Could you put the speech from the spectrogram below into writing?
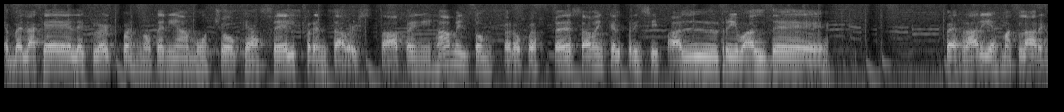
Es verdad que Leclerc pues no tenía mucho que hacer frente a Verstappen y Hamilton, pero pues ustedes saben que el principal rival de Ferrari es McLaren.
